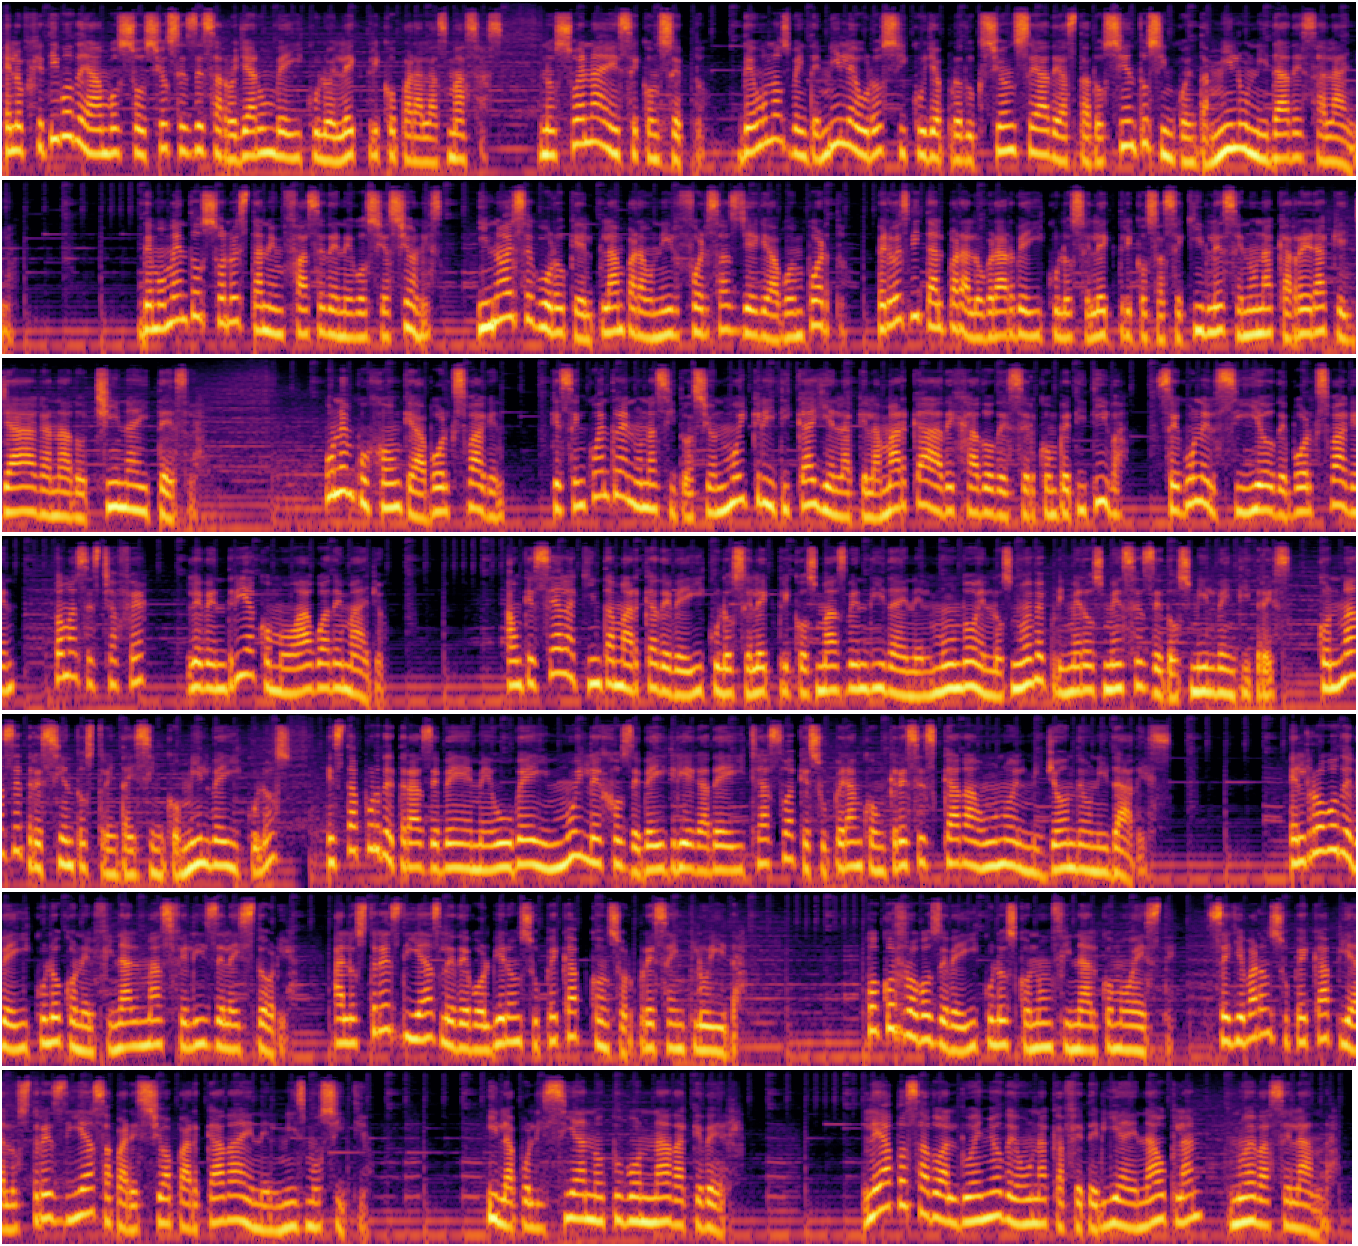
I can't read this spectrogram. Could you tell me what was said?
El objetivo de ambos socios es desarrollar un vehículo eléctrico para las masas. Nos suena ese concepto, de unos 20.000 euros y cuya producción sea de hasta 250.000 unidades al año. De momento solo están en fase de negociaciones, y no es seguro que el plan para unir fuerzas llegue a buen puerto, pero es vital para lograr vehículos eléctricos asequibles en una carrera que ya ha ganado China y Tesla. Un empujón que a Volkswagen, que se encuentra en una situación muy crítica y en la que la marca ha dejado de ser competitiva, según el CEO de Volkswagen, Thomas Schaffer, le vendría como agua de mayo aunque sea la quinta marca de vehículos eléctricos más vendida en el mundo en los nueve primeros meses de 2023, con más de 335 mil vehículos, está por detrás de BMW y muy lejos de BYD y Tesla que superan con creces cada uno el millón de unidades. El robo de vehículo con el final más feliz de la historia. A los tres días le devolvieron su pickup con sorpresa incluida. Pocos robos de vehículos con un final como este. Se llevaron su pickup y a los tres días apareció aparcada en el mismo sitio. Y la policía no tuvo nada que ver le ha pasado al dueño de una cafetería en Auckland, Nueva Zelanda.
